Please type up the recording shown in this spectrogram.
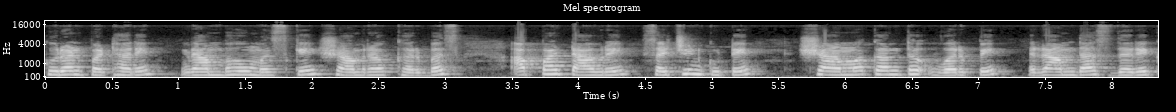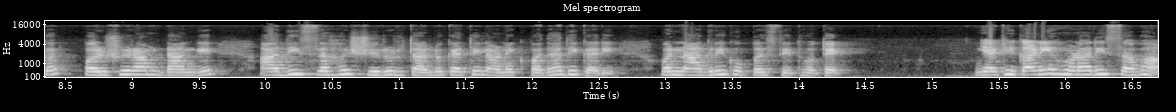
कुरण पठारे रामभाऊ मस्के शामराव खरबस आप्पा टावरे सचिन कुटे श्यामकांत वरपे रामदास दरेकर परशुराम डांगे आदीसह शिरूर तालुक्यातील अनेक पदाधिकारी व नागरिक उपस्थित होते. या ठिकाणी होणारी सभा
